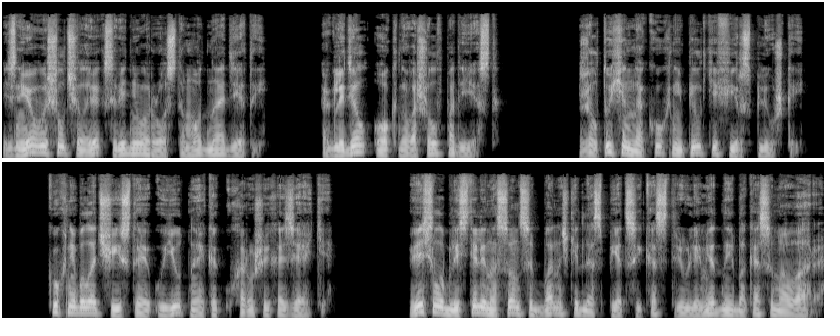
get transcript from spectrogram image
Из нее вышел человек среднего роста, модно одетый. Оглядел окна, вошел в подъезд. Желтухин на кухне пил кефир с плюшкой. Кухня была чистая, уютная, как у хорошей хозяйки. Весело блестели на солнце баночки для специй, кастрюли, медные бока самовара,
